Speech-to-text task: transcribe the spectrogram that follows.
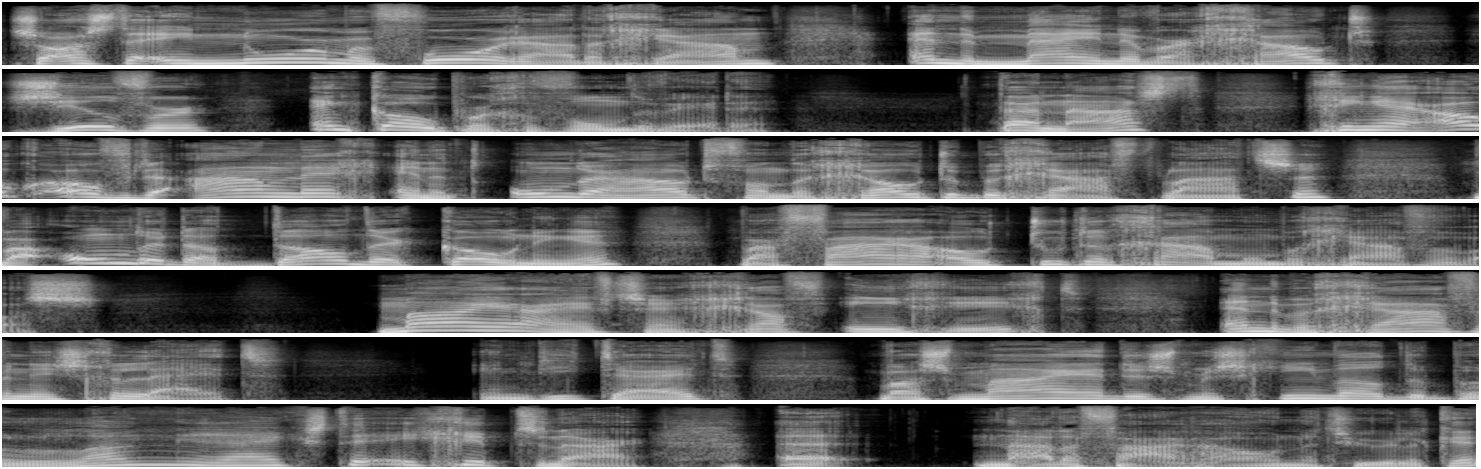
zoals de enorme voorraden graan en de mijnen waar goud, zilver en koper gevonden werden. Daarnaast ging hij ook over de aanleg en het onderhoud van de grote begraafplaatsen, waaronder dat dal der koningen waar farao Tutankhamon begraven was. Maya heeft zijn graf ingericht en de begrafenis geleid. In die tijd was Maya dus misschien wel de belangrijkste Egyptenaar. Uh, na de farao natuurlijk, hè?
